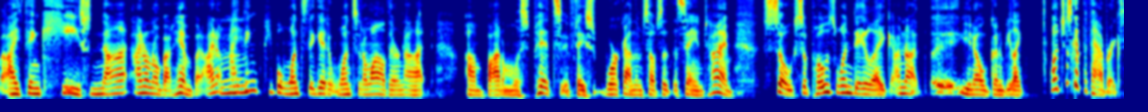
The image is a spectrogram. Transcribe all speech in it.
I think he's not. I don't know about him, but I don't. Mm-hmm. I think people once they get it once in a while, they're not um, bottomless pits if they work on themselves at the same time. So suppose one day, like I'm not, uh, you know, going to be like, oh, just get the fabrics.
